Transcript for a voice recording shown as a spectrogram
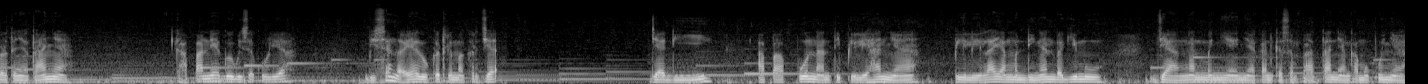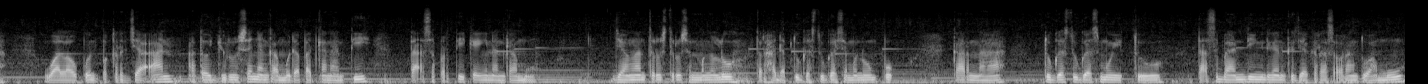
bertanya-tanya, kapan ya gue bisa kuliah? bisa nggak ya gue keterima kerja? Jadi, apa pun nanti pilihannya, pilihlah yang mendingan bagimu. Jangan menyia-nyiakan kesempatan yang kamu punya, walaupun pekerjaan atau jurusan yang kamu dapatkan nanti tak seperti keinginan kamu. Jangan terus-terusan mengeluh terhadap tugas-tugas yang menumpuk, karena tugas-tugasmu itu tak sebanding dengan kerja keras orang tuamu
